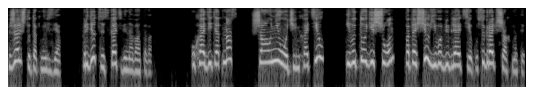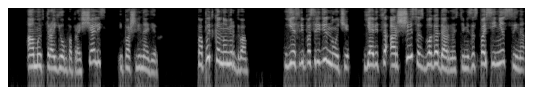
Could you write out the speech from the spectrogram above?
Жаль, что так нельзя. Придется искать виноватого. Уходить от нас Шао не очень хотел, и в итоге Шон потащил его в библиотеку сыграть в шахматы, а мы втроем попрощались и пошли наверх. Попытка номер два. Если посреди ночи явится Аршиса с благодарностями за спасение сына,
